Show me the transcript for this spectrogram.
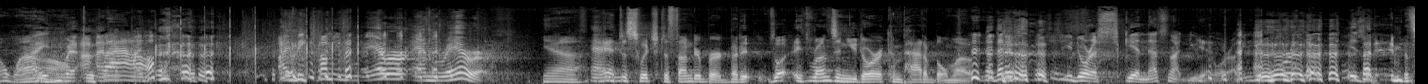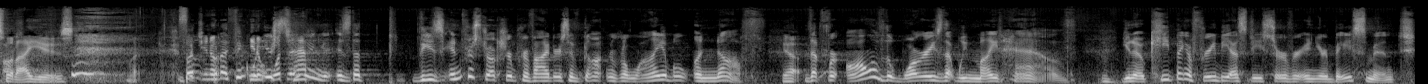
oh wow. I, and I- wow. I'm becoming rarer and rarer. yeah, I had to switch to Thunderbird, but it it runs in Eudora compatible mode. Now, that is, that's just Eudora skin. That's not Eudora. I mean, Eudora is That's what I use. But, But, you know, but I think you what know, you're what's hap- is that these infrastructure providers have gotten reliable enough Yeah. that for all of the worries that we might have, you know, keeping a FreeBSD server in your basement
